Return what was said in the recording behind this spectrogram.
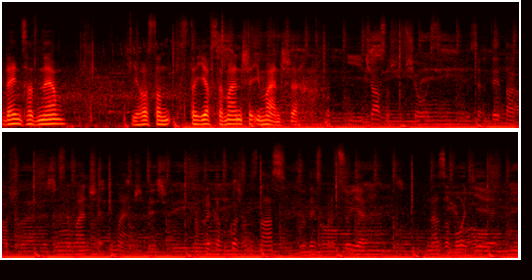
День за днем його стає все менше і менше. І часу, щоб чогось досягти, також все менше і менше. Наприклад, кожен з нас десь працює на заводі і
